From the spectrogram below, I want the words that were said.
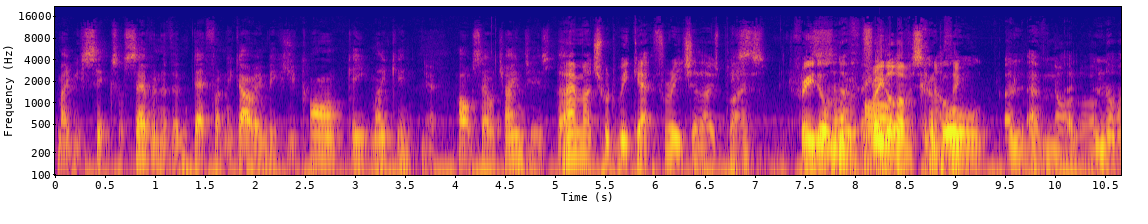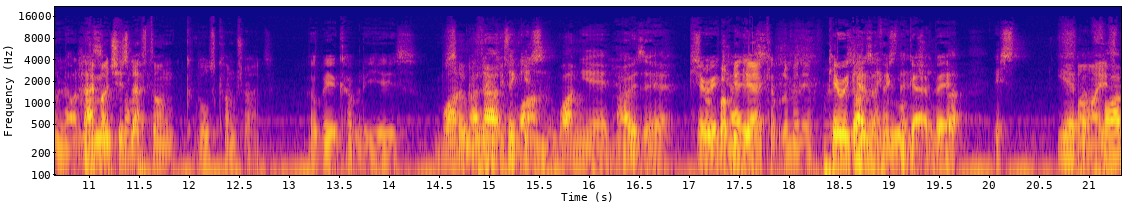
maybe six or seven of them definitely going because you can't keep making Yeah. wholesale changes. But How much would we get for each of those players? Friedel, so nothing. Friedel, obviously Kaboul, a, a, Not a lot. Not a lot. How much is five. left on Kaboul's contract? It'll be a couple of years. one, So we I know. I think think it's it's one. one year. Oh, is it? Yeah. So we'll probably get a couple of million. From him. Chiriches, He's on I think we'll get a extension, bit. But it's yeah, Five, but five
